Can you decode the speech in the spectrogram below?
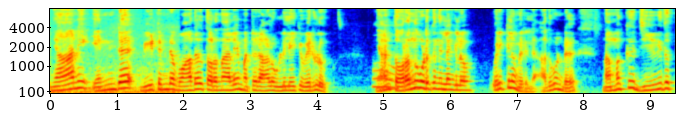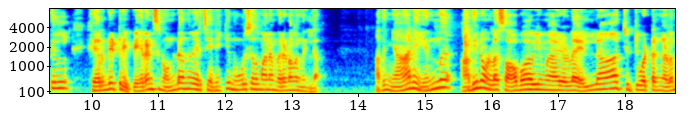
ഞാൻ എന്റെ വീട്ടിന്റെ വാതിൽ തുറന്നാലേ മറ്റൊരാൾ ഉള്ളിലേക്ക് വരുള്ളൂ. ഞാൻ തുറന്നു കൊടുക്കുന്നില്ലെങ്കിലോ? ഒരിക്കലും വരില്ല. അതുകൊണ്ട് നമുക്ക് ജീവിതത്തിൽ ഹെറിഡിറ്ററി പേരൻസിനുണ്ടെന്ന് വിചാരിച്ച് എനിക്ക് നൂറ് ശതമാനം വരണമെന്നില്ല. അത് ഞാൻ എന്ന് അതിനുള്ള സ്വാഭാവികമായുള്ള എല്ലാ ചുറ്റുവട്ടങ്ങളും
